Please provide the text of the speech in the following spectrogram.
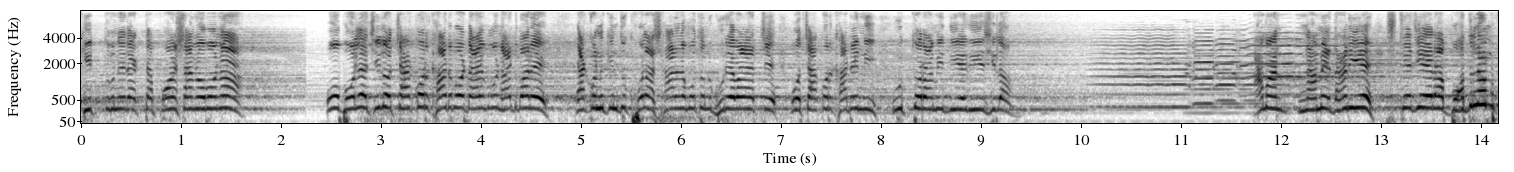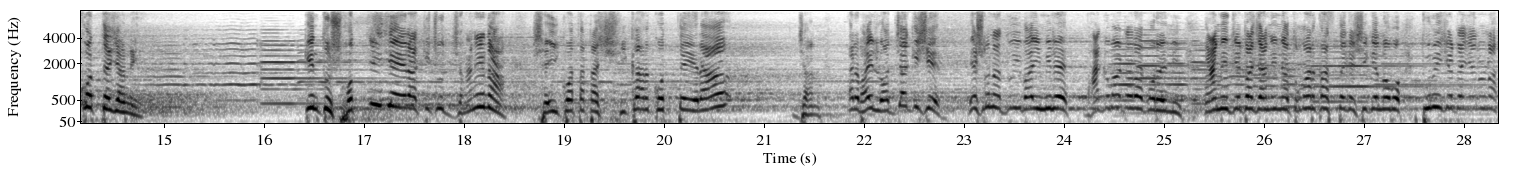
কীর্তনের একটা পয়সা নেব না। ও বলেছিল চাকর খাটবো ডায়মন্ড হাটবারে। এখন কিন্তু খোলা সারের মতন ঘুরে বেড়াচ্ছে। ও চাকর খাটেনি, উত্তর আমি দিয়ে দিয়েছিলাম। আমার নামে দাঁড়িয়ে স্টেজে এরা বদনাম করতে জানে। কিন্তু সত্যি যে এরা কিছু জানে না, সেই কথাটা স্বীকার করতে এরা জান আরে ভাই, লজ্জা কিসের? এসো না, দুই ভাই মিলে ভাগবাটারা করে নি। আমি যেটা জানি না, তোমার কাছ থেকে শিখে নেব। তুমি যেটা জানো না,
